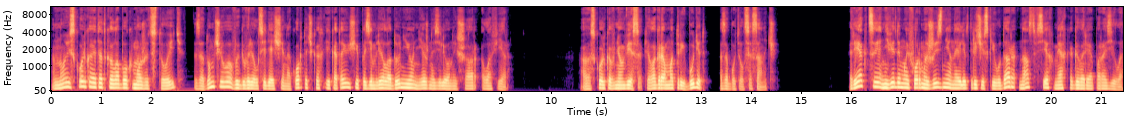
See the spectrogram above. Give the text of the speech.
«Ну и сколько этот колобок может стоить?» Задумчиво выговорил сидящий на корточках и катающий по земле ладонью нежно-зеленый шар Лафер. «А сколько в нем веса? Килограмма три будет?» – озаботился Саныч. Реакция неведомой формы жизни на электрический удар нас всех, мягко говоря, поразила.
